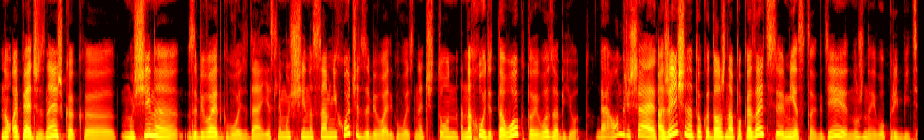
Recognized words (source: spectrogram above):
Ну, опять же, знаешь, как э, мужчина забивает гвоздь, да, если мужчина сам не хочет хочет забивать гвоздь, значит, он находит того, кто его забьет. Да, он решает. А женщина только должна показать место, где нужно его прибить.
